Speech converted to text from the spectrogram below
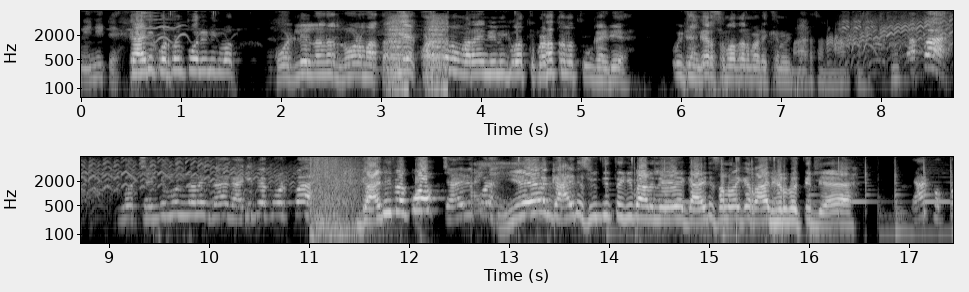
ಮಿನಿಟ್ ಗಾಡಿ ಕೊಡ್ತಾನ ತೋ ನಿನಗೆ ಇವತ್ತು. ಕೊಡ್ಲಿಲ್ಲ ಅಂದ್ರೆ ನೋಡ್ ಮತ್ತ. ಏ ಕೊಡ್ತಾನ ಮರ ನಿನಗೆ ಇವತ್ತು ಕೊಡತಾನ ತೂ ಗಾಡಿ. ಉಂಟು ಹೆಂಗಾರ ಸಮಾಧಾನ ಮಾಡಕ್ಕೆ ಮಾಡ್ತಾನ ಮಾಡ್ತಾನ. ಅಪ್ಪ ಇವತ್ ಸಂಜೆ ಮುಂದ್ ನನಗ್ ನಾ ಗಾಡಿ ಬೇಕು ನೋಡ್ಪ ಗಾಡಿ ಬೇಕು? ಚಾವಿ ಕೊಡ. ಏನ್ ಗಾಡಿ ಸುದ್ದಿ ತೆಗಿಬಾರ್ಲಿ. ಗಾಡಿ ಸಲುವಾಗಿ ರಾಡ್ ಹಿಡ್ದತ್ತಿದ್ದೆ ಯಾಕಪ್ಪ?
